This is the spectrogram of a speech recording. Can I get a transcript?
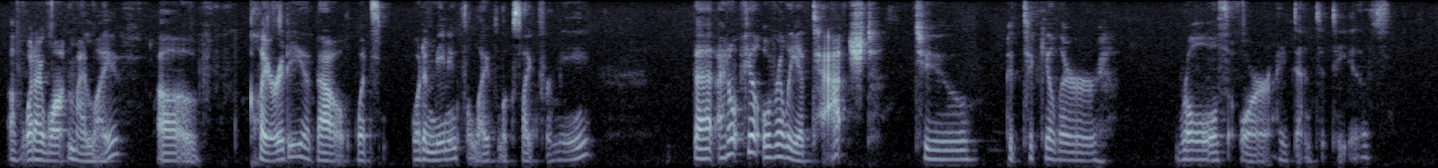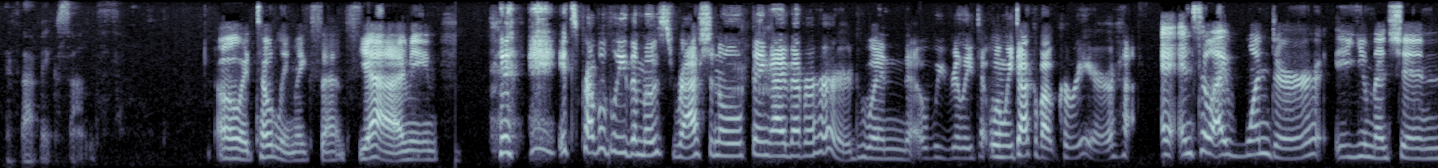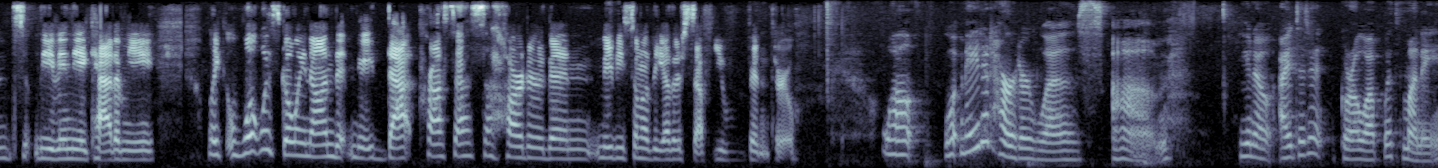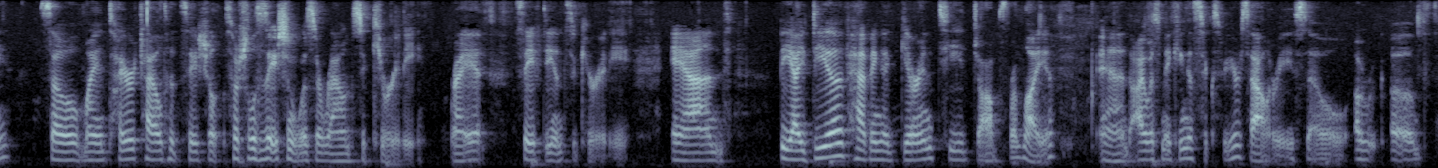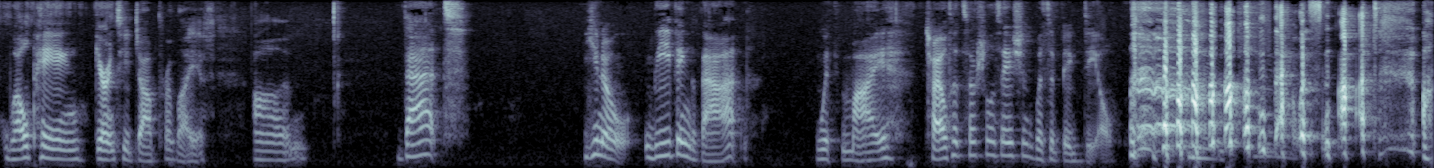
of what I want in my life, of clarity about what's what a meaningful life looks like for me, that I don't feel overly attached to particular roles or identities, if that makes sense. Oh, it totally makes sense. Yeah, I mean, it's probably the most rational thing I've ever heard when uh, we really t- when we talk about career. And so I wonder, you mentioned leaving the academy. Like, what was going on that made that process harder than maybe some of the other stuff you've been through? Well, what made it harder was, um, you know, I didn't grow up with money. So my entire childhood social, socialization was around security, right? Safety and security. And the idea of having a guaranteed job for life, and I was making a six figure salary, so a, a well paying guaranteed job for life. Um, that, you know, leaving that with my childhood socialization was a big deal. Mm. that was not,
